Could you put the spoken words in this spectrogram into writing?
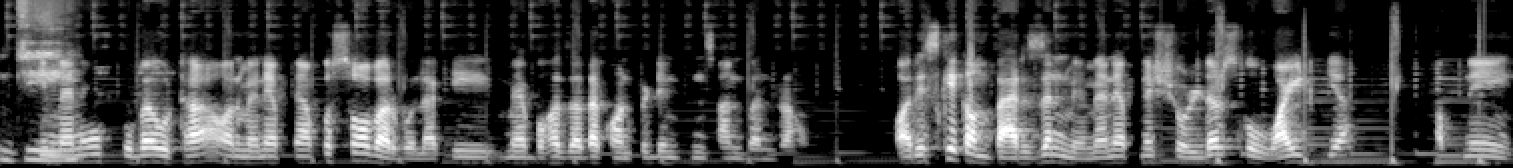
जी। कि मैंने सुबह उठा और मैंने अपने आप को सौ बार बोला कि मैं बहुत ज़्यादा कॉन्फिडेंट इंसान बन रहा हूँ। और इसके कंपैरिजन में मैंने अपने शोल्डर्स को वाइट किया अपने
